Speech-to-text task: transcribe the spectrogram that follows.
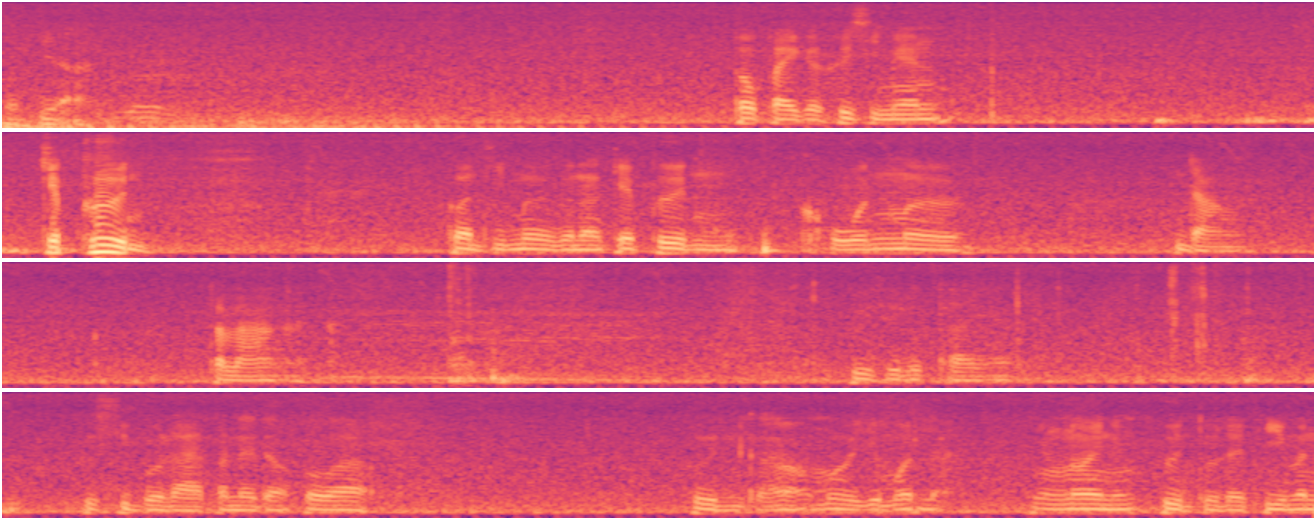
รถยาต่อไปก็คือซีเมนต์เก็บพื้น ก่อนที่มือก็นะเก็บพื้นโคนมือดัง ตารางอะคือสิรถไทยฮะคือสิโบราณปันใดดอกเพราะว่าพื้นก็เอามือจะหมดละอยังน้อยหนึงพื้นตัวใดที่มัน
